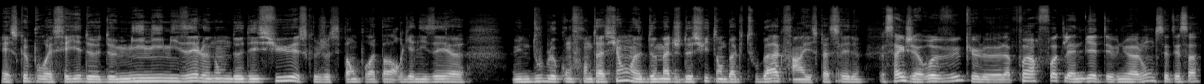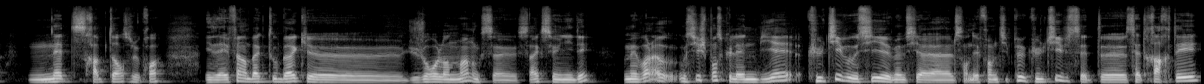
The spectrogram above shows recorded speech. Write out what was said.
Est-ce que pour essayer de, de minimiser le nombre de déçus, est-ce que je sais pas, on pourrait pas organiser euh, une double confrontation, euh, deux matchs de suite en back-to-back, enfin espacer de... C'est vrai que j'ai revu que le- la première fois que la NBA était venue à Londres, c'était ça. Nets Raptors, je crois. Ils avaient fait un back-to-back euh, du jour au lendemain, donc c'est vrai que c'est une idée. Mais voilà, aussi, je pense que la NBA cultive aussi, même si elle, s'en défend un petit peu, cultive cette, euh, cette rareté,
